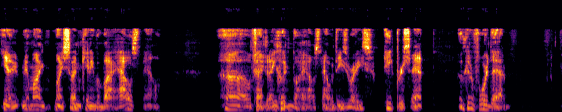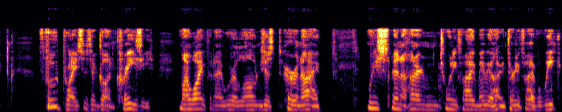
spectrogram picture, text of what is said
You know, my, my son can't even buy a house now. Uh, in fact, I couldn't buy a house now with these rates 8%. Who can afford that? Food prices have gone crazy. My wife and I were alone, just her and I. We spent 125, maybe 135 a week.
